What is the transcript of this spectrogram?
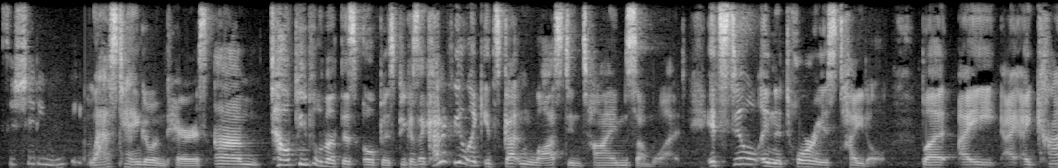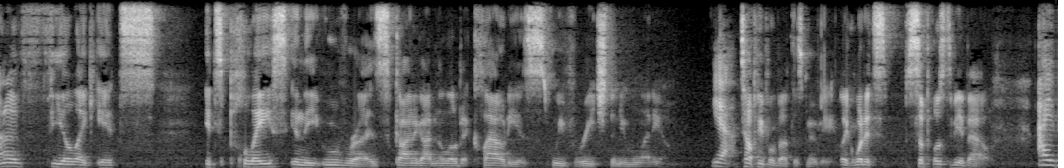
"It's a shitty movie." Last Tango in Paris. Um, tell people about this opus because I kind of feel like it's gotten lost in time somewhat. It's still a notorious title, but I, I, I kind of feel like it's its place in the oeuvre has kind of gotten a little bit cloudy as we've reached the new millennium. Yeah, Tell people about this movie, like what it's supposed to be about. I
